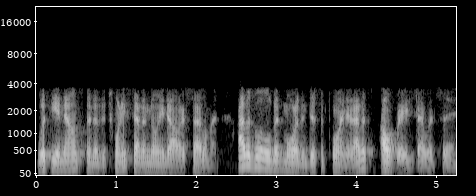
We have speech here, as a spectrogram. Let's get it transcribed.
with the announcement of the $27 million settlement. I was a little bit more than disappointed. I was outraged, I would say.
